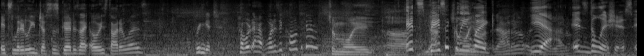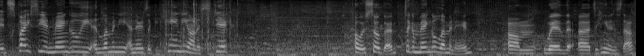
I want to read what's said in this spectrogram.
it's literally just as good as I always thought it was. Bring it. How, what, how, what is it called again? Chamoy. Uh, It's basically chamoy like, yeah, it's delicious. It's spicy and mangoey and lemony, and there's like a candy on a stick. Oh, it's so good. It's like a mango lemonade, um, with uh, Tajín and stuff.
